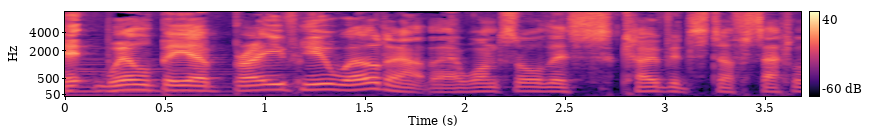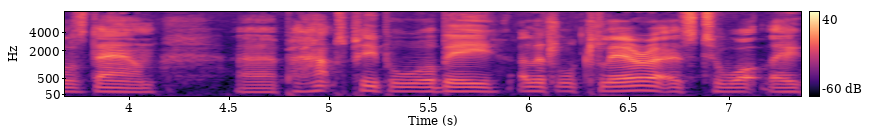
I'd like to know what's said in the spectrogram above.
It will be a brave new world out there once all this COVID stuff settles down. Uh, perhaps people will be a little clearer as to what they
